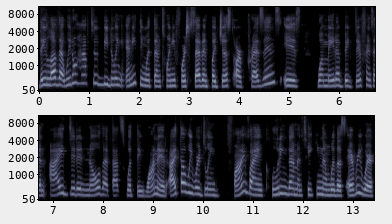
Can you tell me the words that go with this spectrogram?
They love that. We don't have to be doing anything with them 24 7 but just our presence is what made a big difference and i didn't know that that's what they wanted. I thought we were doing fine by including them and taking them with us everywhere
